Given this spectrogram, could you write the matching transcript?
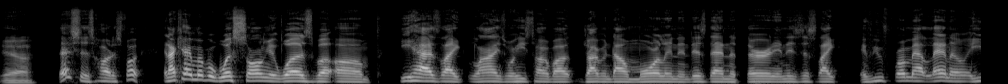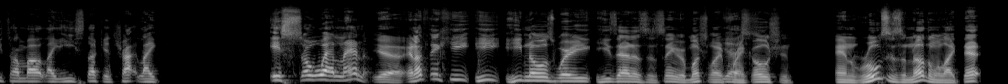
yeah, That shit's hard as fuck. And I can't remember what song it was, but um, he has like lines where he's talking about driving down Moreland and this, that, and the third. And it's just like if you from Atlanta, and he talking about like he's stuck in tra- like it's so Atlanta. yeah. And I think he he he knows where he, he's at as a singer, much like Yes. Frank Ocean. And Rules is another one like that.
